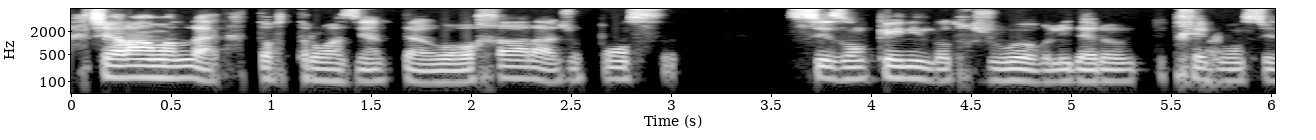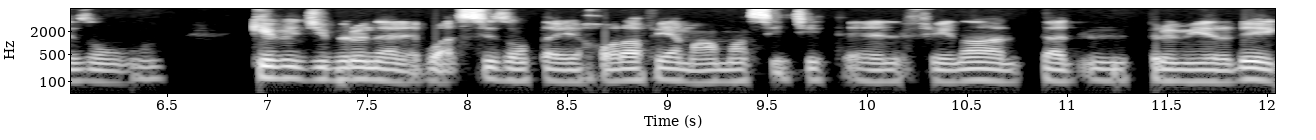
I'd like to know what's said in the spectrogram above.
احتراما الله تحطو في ال troisième حتى هو واخا راه je pense ال saison كاينين d'autres joueurs اللي داروا très bonne saison كيفين دي بروين لعب واحد ال saison طاي خرافية مع مان سيتي ال finale تاع البريمير ليغ.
